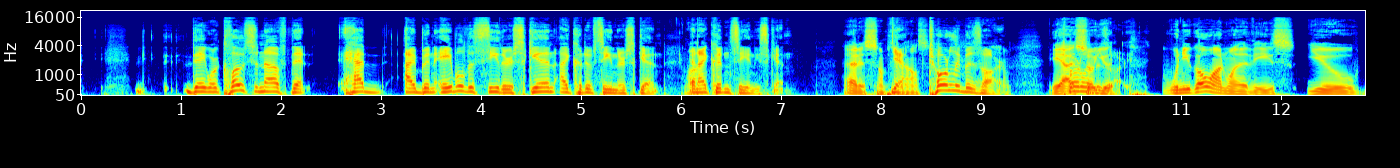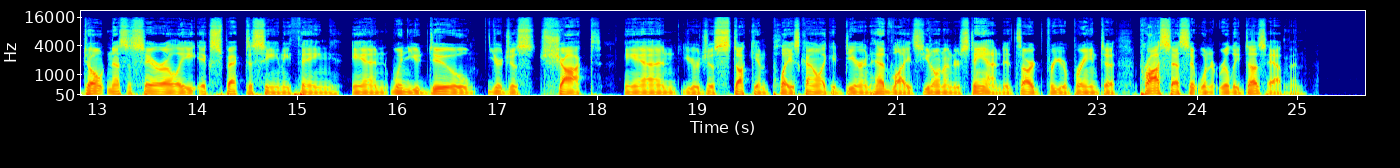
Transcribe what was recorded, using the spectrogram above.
they were close enough that had I been able to see their skin, I could have seen their skin, wow. and I couldn't see any skin. That is something yeah, else. Totally bizarre. Yeah. Totally so bizarre. you when you go on one of these, you don't necessarily expect to see anything, and when you do, you're just shocked and you're just stuck in place, kind of like a deer in headlights. You don't understand. It's hard for your brain to process it when it really does happen.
